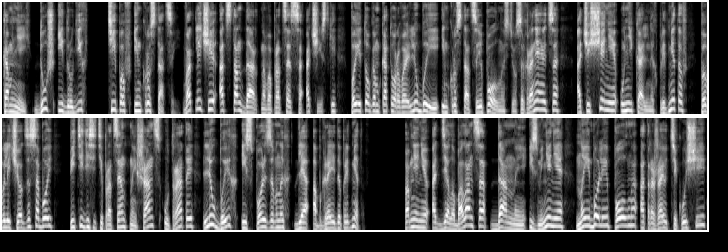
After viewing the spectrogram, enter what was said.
камней, душ и других типов инкрустаций. В отличие от стандартного процесса очистки, по итогам которого любые инкрустации полностью сохраняются, очищение уникальных предметов повлечет за собой – 50% шанс утраты любых использованных для апгрейда предметов. По мнению отдела баланса, данные изменения наиболее полно отражают текущие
